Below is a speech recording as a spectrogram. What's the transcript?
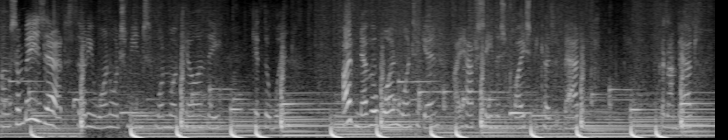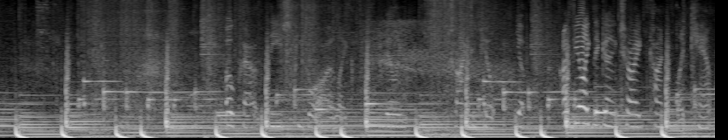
Um, somebody's at 31, which means one more kill and they get the win. I've never won once again. I have to say this twice because it's bad. Because I'm bad. Oh crap, these people are like really trying to kill. Yep. I feel like they're gonna try kind of like camp.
